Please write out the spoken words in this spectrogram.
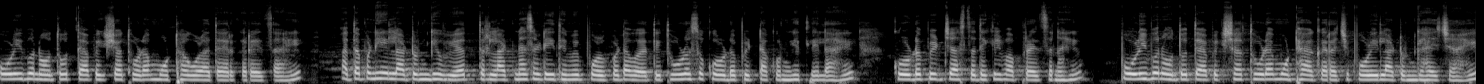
पोळी बनवतो त्यापेक्षा थोडा मोठा गोळा तयार करायचा आहे. आता आपण हे लाटून घेऊयात. तर लाटण्यासाठी इथे मी पोळपटावरती थोडंसं कोरडं पीठ टाकून घेतलेलं आहे. कोरडं पीठ जास्त देखील वापरायचं नाही. पोळी बनवतो त्यापेक्षा थोड्या मोठ्या आकाराची पोळी लाटून घ्यायची आहे.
